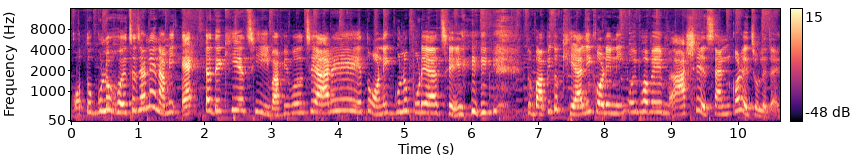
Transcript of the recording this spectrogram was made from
কতগুলো হয়েছে জানেন? আমি একটা দেখিয়েছি। বাপি বলছে, আরে, এ তো অনেকগুলো পড়ে আছে। তো বাপি তো খেয়ালই করেনি। ওইভাবে আসে, স্যান করে, চলে যায়।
